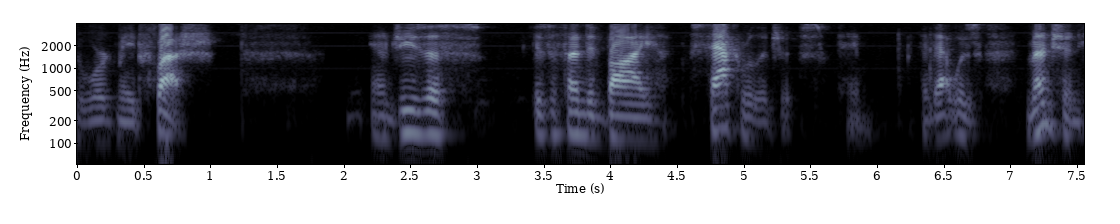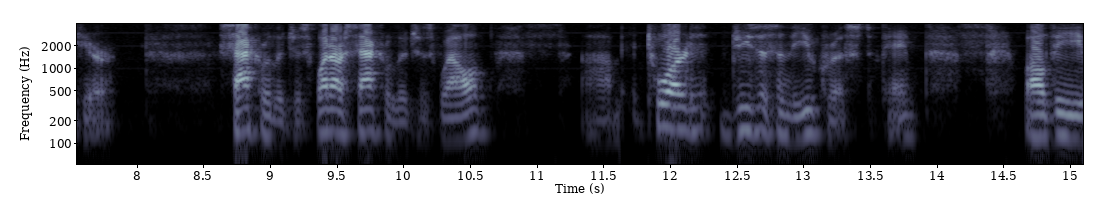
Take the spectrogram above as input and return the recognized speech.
the Word made flesh, and Jesus is offended by sacrileges. Okay, and that was mentioned here. Sacrileges. What are sacrileges? Well, um, toward Jesus in the Eucharist. Okay. Well, the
